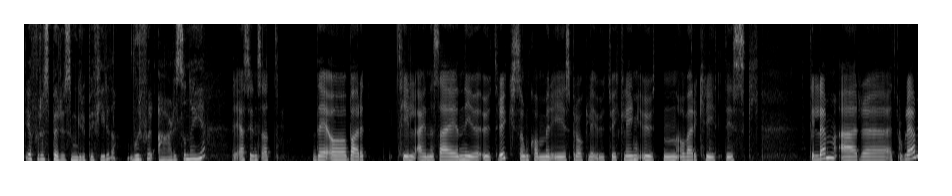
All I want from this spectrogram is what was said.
ja, For å spørre som gruppe fire, da. Hvorfor er det så nøye? Jeg syns at det å bare tilegne seg nye uttrykk som kommer i språklig utvikling uten å være kritisk til dem, er et problem.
